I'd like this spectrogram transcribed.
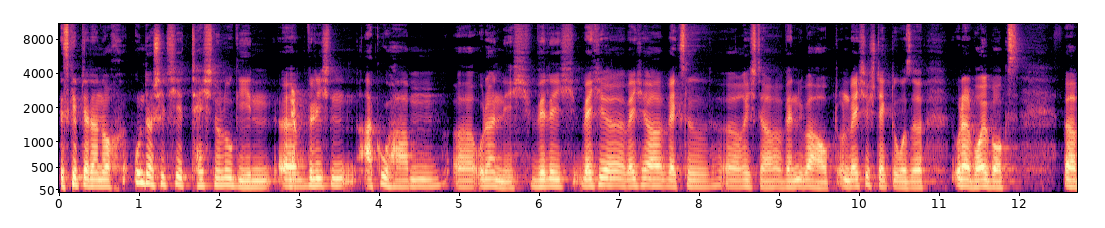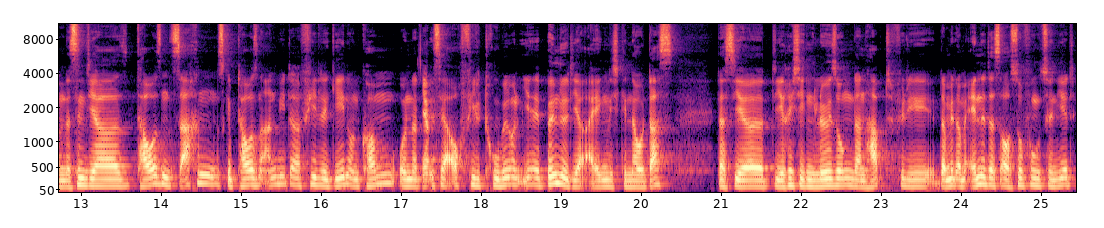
es gibt ja dann noch unterschiedliche Technologien. Äh, ja. Will ich einen Akku haben äh, oder nicht? Will ich welche, welcher Wechselrichter, wenn überhaupt? Und welche Steckdose oder Wallbox? Ähm, das sind ja tausend Sachen. Es gibt tausend Anbieter, viele gehen und kommen und das ja. ist ja auch viel Trubel. Und ihr bündelt ja eigentlich genau das, dass ihr die richtigen Lösungen dann habt, für die, damit am Ende das auch so funktioniert,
